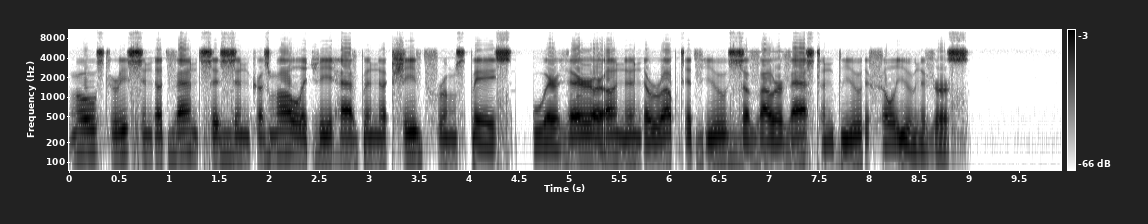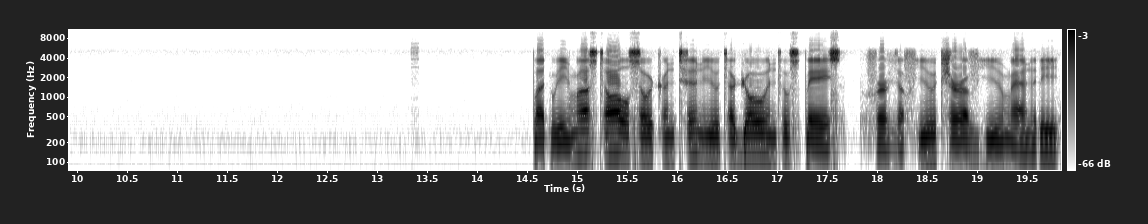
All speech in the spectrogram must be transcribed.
Most recent advances in cosmology have been achieved from space, where there are uninterrupted views of our vast and beautiful universe. But we must also continue to go into space for the future of humanity.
